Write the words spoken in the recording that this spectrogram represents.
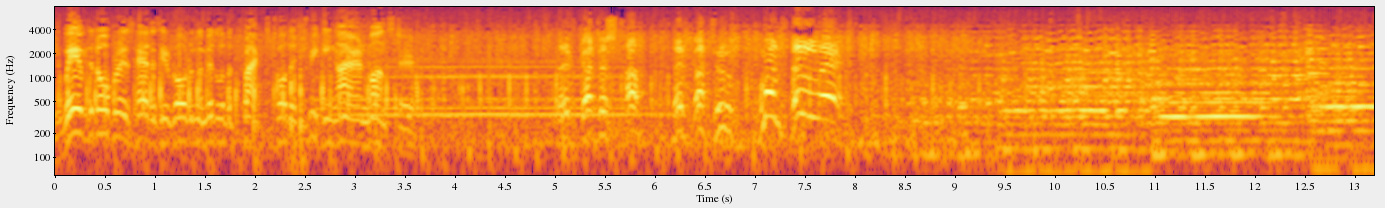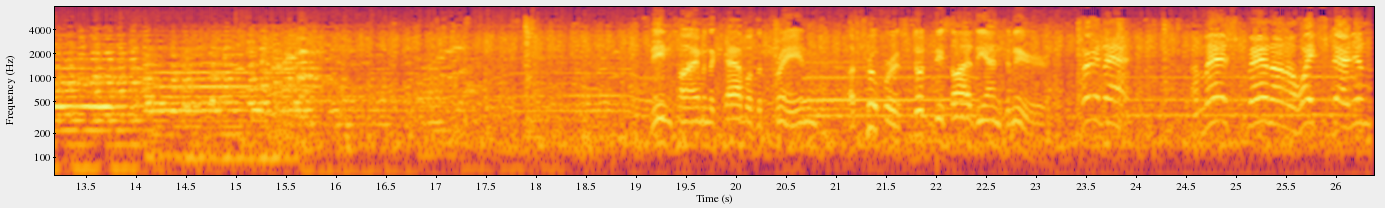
he waved it over his head as he rode in the middle of the tracks toward the shrieking iron monster. They've got to stop. They've got to. Come on, Silver. Meantime, in the cab of the train, a trooper stood beside the engineer. Look at that. A masked man on a white stallion,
